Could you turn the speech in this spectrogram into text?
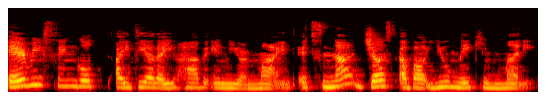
Every single idea that you have in your mind, it's not just about you making money.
